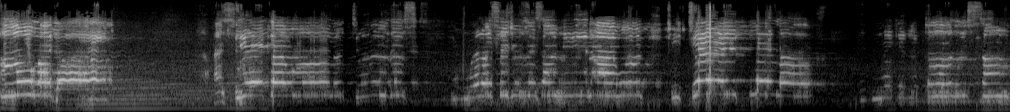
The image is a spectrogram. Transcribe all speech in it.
Oh my god. I think I wanna do this. When I say this, I mean I want to take my love and make it a dollar song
